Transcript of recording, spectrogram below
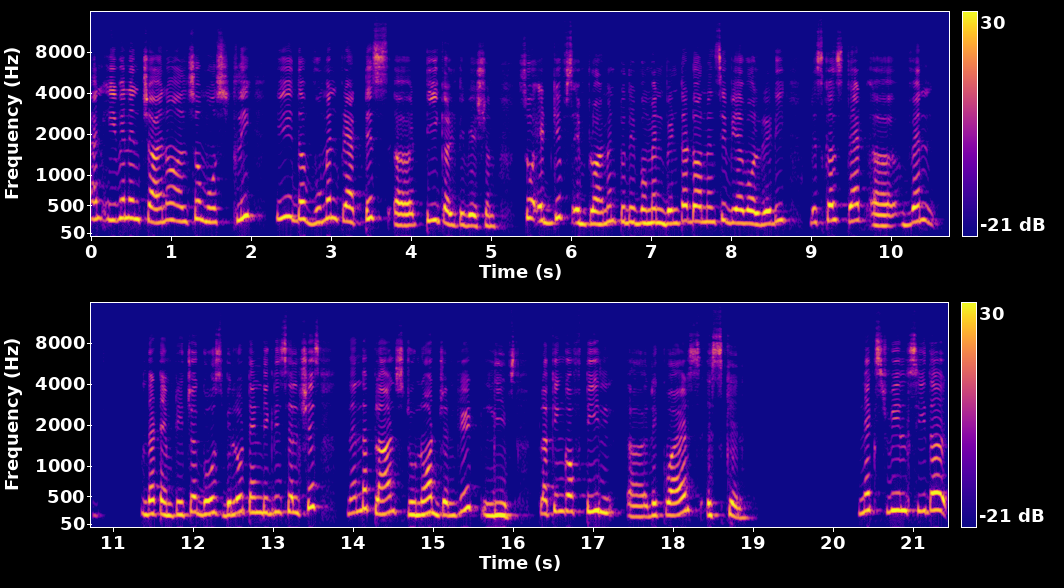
and even in china also mostly eh, the women practice uh, tea cultivation. So it gives employment to the women. Winter dormancy we have already discussed that uh, when the temperature goes below 10 degrees celsius then the plants do not generate leaves plucking of tea uh, requires skill Next, we'll see the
